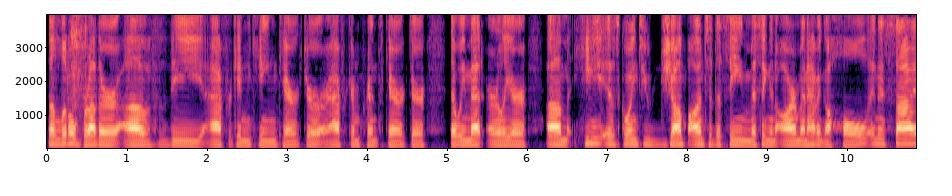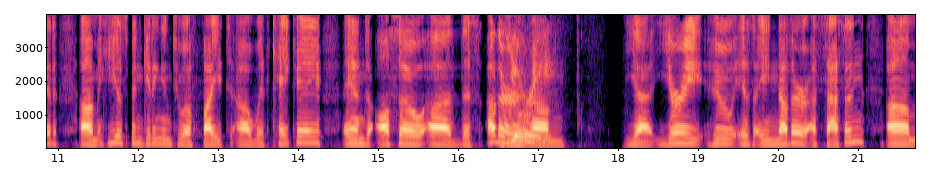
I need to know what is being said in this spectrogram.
the little brother of the African king character or African prince character that we met earlier. Um, he is going to jump onto the scene missing an arm and having a hole in his side. Um, he has been getting into a fight, uh, with KK and also, uh, this other, Yuri. um, yeah, Yuri, who is another assassin, um,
